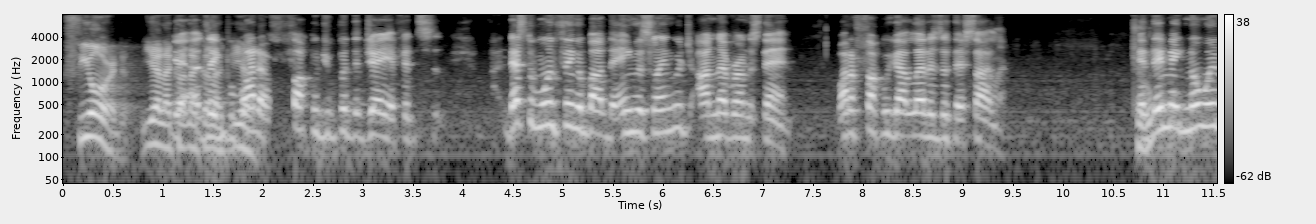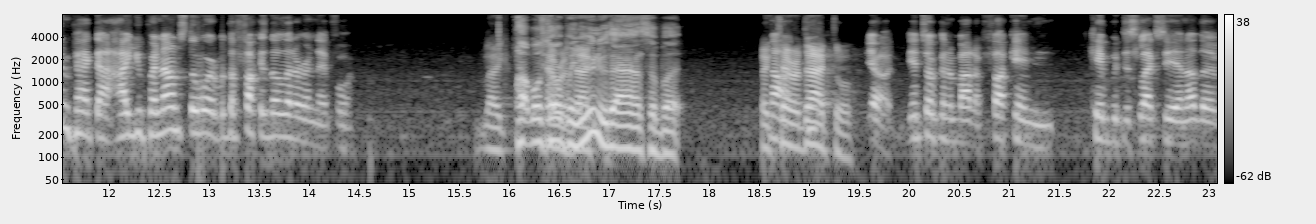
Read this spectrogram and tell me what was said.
Fjord. Yeah, like Yeah, a, I like, was a, like, like why the fuck would you put the J if it's? That's the one thing about the English language I'll never understand. Why the fuck we got letters if they're silent? True. If they make no impact on how you pronounce the word, what the fuck is the letter in there for? Like I was hoping you knew the answer, but like No, pterodactyl. Yo, you're talking about a fucking kid with dyslexia and other.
